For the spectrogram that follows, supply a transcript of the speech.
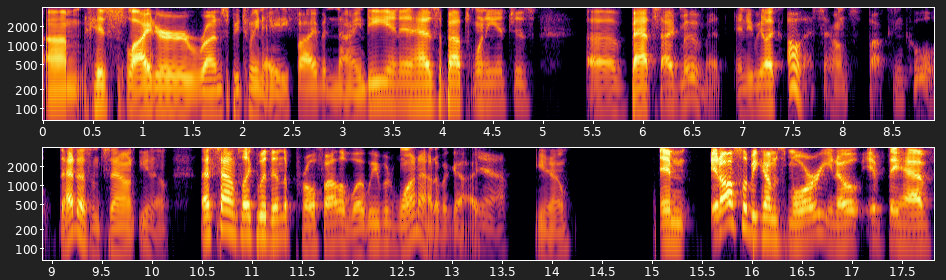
Um, his slider runs between 85 and 90, and it has about 20 inches of bat side movement. And you'd be like, oh, that sounds fucking cool. That doesn't sound, you know, that sounds like within the profile of what we would want out of a guy, Yeah. you know? And it also becomes more, you know, if they have,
